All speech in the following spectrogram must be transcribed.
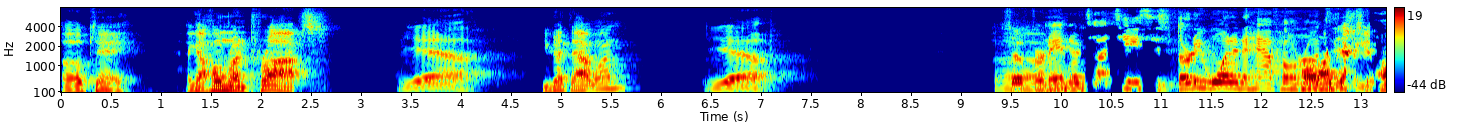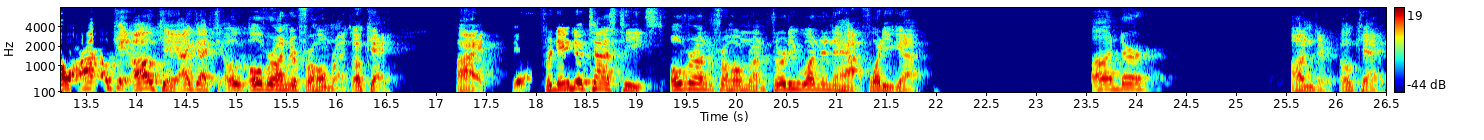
Okay. I got home run props. Yeah. You got that one? Yeah. So Uh, Fernando Tatis is 31 and a half home Oh, runs I this year. Oh, I, okay, okay, I got you. Oh, over under for home runs. Okay, all right. Yeah. Fernando Tatis over under for home run 31 and a half. What do you got? Under. Under. Okay.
